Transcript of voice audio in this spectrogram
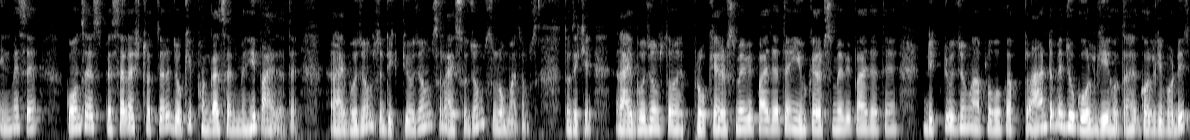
इनमें से कौन सा स्पेशलाइज स्ट्रक्चर है जो कि फंगल सेल में ही पाया जाता है? राइबोजोम्स डिक्टियोजोम्स लाइसोजोम्स लोमाजोम्स तो देखिए राइबोजोम्स तो प्रोकैरेट्स में भी पाए जाते हैं यूकैरेट्स में भी पाए जाते हैं। डिक्टियोजोम आप लोगों का प्लांट में जो गोल्गी होता है, गोल्गी बॉडीज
